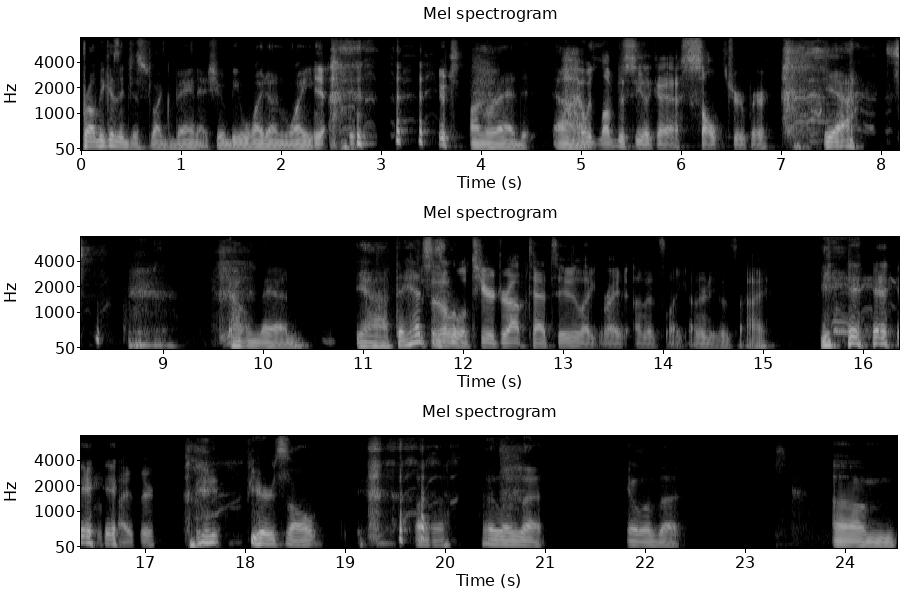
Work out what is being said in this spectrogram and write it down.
Probably because it just like vanish. It would be white on white yeah. On red. I Uh, would love to see like a salt trooper. Yeah. oh man. Yeah, they had This is a little teardrop tattoo, like right on its like underneath its eye. Pure salt. Uh, I love that. I love that. Um,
